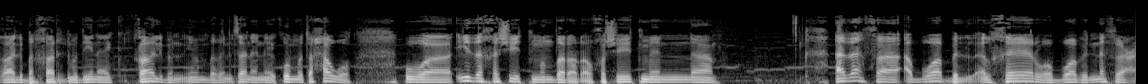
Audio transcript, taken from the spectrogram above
غالبا خارج المدينة غالبا ينبغي الإنسان أن يكون متحوط. وإذا خشيت من ضرر أو خشيت من آه أذى فأبواب الخير وأبواب النفع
